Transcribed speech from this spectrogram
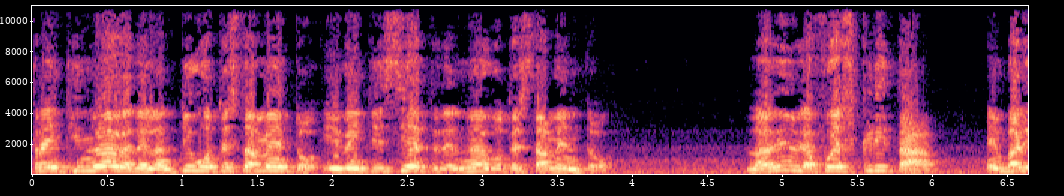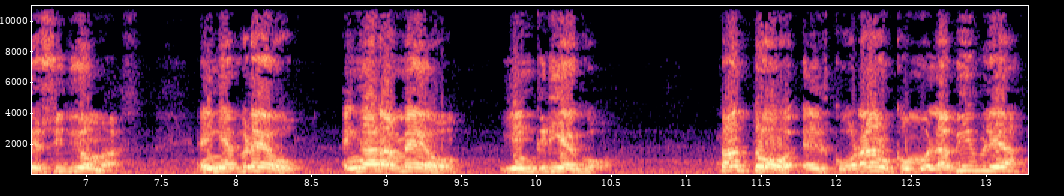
39 del Antiguo Testamento y 27 del Nuevo Testamento. La Biblia fue escrita en varios idiomas, en hebreo, en arameo y en griego. Tanto el Corán como la Biblia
